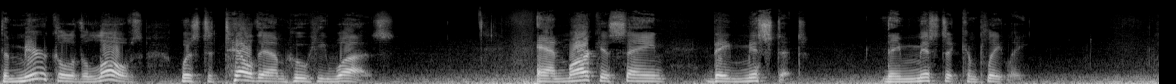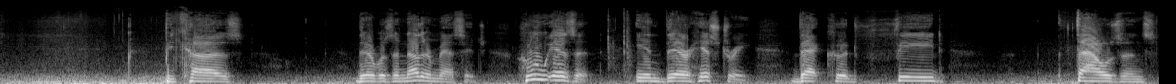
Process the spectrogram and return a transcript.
The miracle of the loaves was to tell them who he was. And Mark is saying they missed it. They missed it completely. Because there was another message. Who is it in their history that could feed thousands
